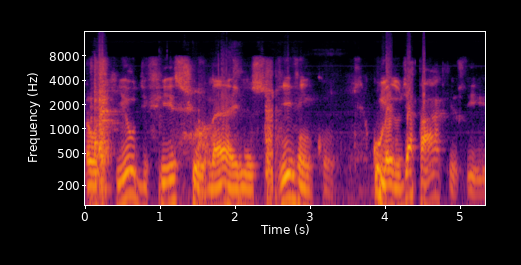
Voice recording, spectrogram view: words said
Hostil, difícil, né? Eles vivem com, com medo de ataques, de,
